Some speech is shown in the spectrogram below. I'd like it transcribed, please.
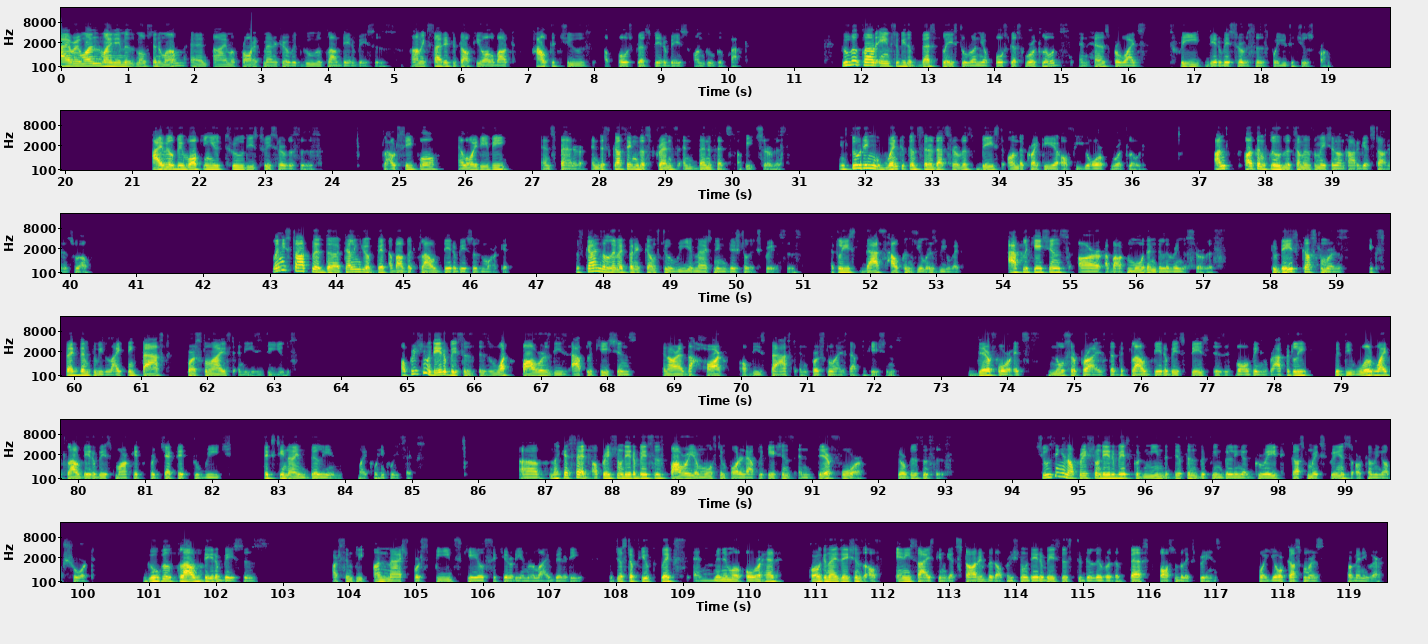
Hi, everyone. My name is Mohsin Imam, and I'm a product manager with Google Cloud Databases. I'm excited to talk to you all about how to choose a Postgres database on Google Cloud. Google Cloud aims to be the best place to run your Postgres workloads and hence provides three database services for you to choose from. I will be walking you through these three services, Cloud SQL, AlloyDB, and Spanner and discussing the strengths and benefits of each service, including when to consider that service based on the criteria of your workload. I'll, I'll conclude with some information on how to get started as well. Let me start with uh, telling you a bit about the cloud databases market. The sky's the limit when it comes to reimagining digital experiences. At least that's how consumers view it. Applications are about more than delivering a service. Today's customers expect them to be lightning fast, personalized, and easy to use. Operational databases is what powers these applications and are at the heart of these fast and personalized applications. Therefore, it's no surprise that the cloud database space is evolving rapidly, with the worldwide cloud database market projected to reach 69 billion by 2026. Uh, like I said, operational databases power your most important applications and therefore your businesses. Choosing an operational database could mean the difference between building a great customer experience or coming up short. Google Cloud databases are simply unmatched for speed, scale, security, and reliability. With just a few clicks and minimal overhead, organizations of any size can get started with operational databases to deliver the best possible experience for your customers from anywhere.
